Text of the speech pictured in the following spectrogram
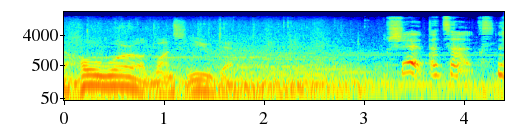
The whole world wants you dead. Shit, that sucks.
